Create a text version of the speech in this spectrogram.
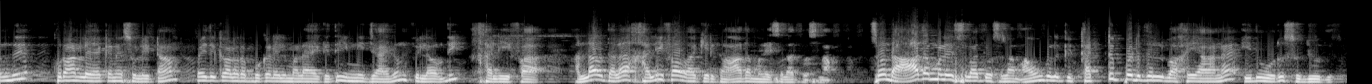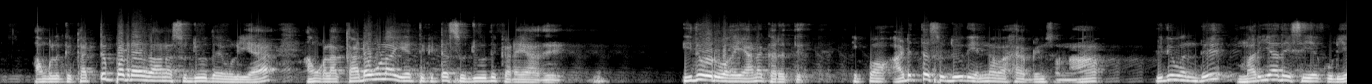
வந்து குரான்ல ஏற்கனவே சொல்லிட்டான். வைதிகால ரப்புகளில் மலாயக்கத்து இன்னி ஆவு தி ஹலீஃபா. அல்லாஹ் தலா ஹலீஃபா வாக்கியிருக்கான் ஆதம் அலை சலாத்து வசலாம் ஸோ அந்த ஆதம் அலை சலாத்து வசலாம் அவங்களுக்கு கட்டுப்படுதல் வகையான இது ஒரு சுஜூது. அவங்களுக்கு கட்டுப்படுறதான சுஜூதை ஒழிய அவங்கள கடவுளா ஏத்துக்கிட்ட சுஜூது கிடையாது. இது ஒரு வகையான கருத்து. இப்போ அடுத்த சுஜூது என்ன வகை அப்படின்னு சொன்னா இது வந்து மரியாதை செய்யக்கூடிய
